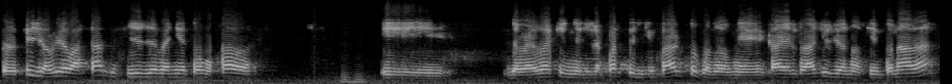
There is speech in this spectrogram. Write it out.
Pero sí, yo había bastante, sí, yo ya venía todo mojado. Y la verdad es que en la parte del impacto, cuando me cae el rayo, yo no siento nada.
